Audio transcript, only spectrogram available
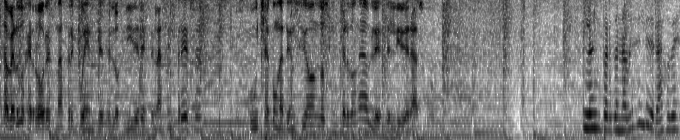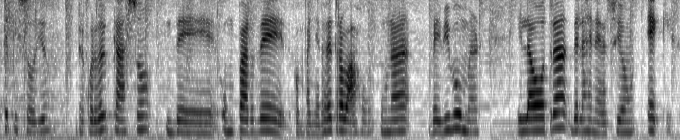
saber los errores más frecuentes de los líderes en las empresas? Escucha con atención los imperdonables del liderazgo. los imperdonables del liderazgo de este episodio, recuerdo el caso de un par de compañeras de trabajo, una baby boomers y la otra de la generación X.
